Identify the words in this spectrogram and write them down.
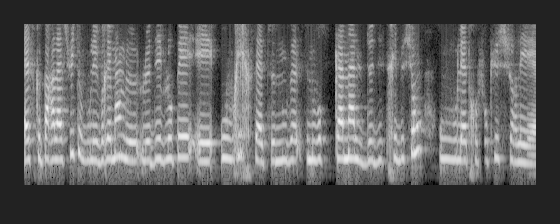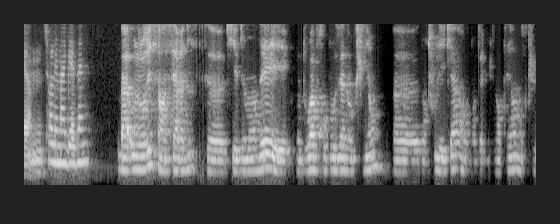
Est-ce que par la suite, vous voulez vraiment le, développer et ouvrir cette nouvelle, ce nouveau canal de distribution ou vous voulez être focus sur les, euh, sur les magasins? Bah, Aujourd'hui, c'est un service euh, qui est demandé et qu'on doit proposer à nos clients euh, dans tous les cas en 2021. Donc, euh,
